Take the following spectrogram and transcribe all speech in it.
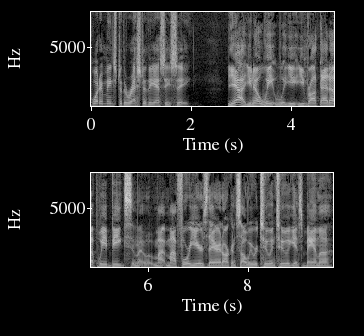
what it means to the rest of the SEC? Yeah, you know, we, we you brought that up. We beat my my four years there at Arkansas. We were two and two against Bama.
